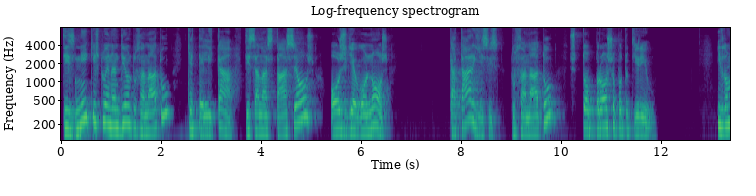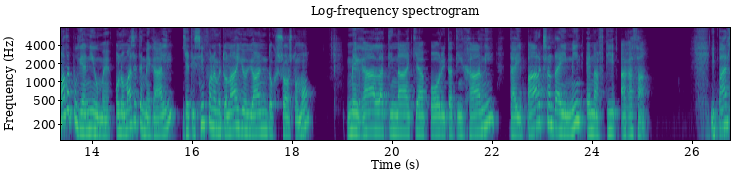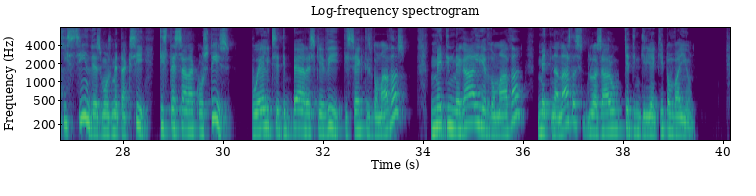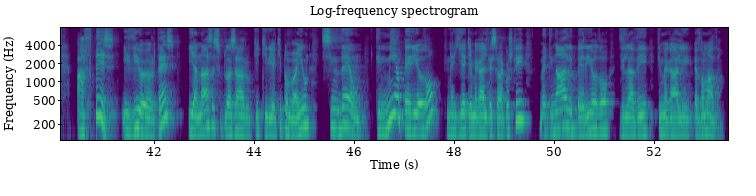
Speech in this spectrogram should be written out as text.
της νίκης του εναντίον του θανάτου και τελικά της Αναστάσεως ως γεγονός κατάργησης του θανάτου στο πρόσωπο του Κυρίου. Η εβδομάδα που διανύουμε ονομάζεται Μεγάλη γιατί σύμφωνα με τον Άγιο Ιωάννη το Χρυσόστομο «Μεγάλα τεινά και απόρριτα την χάνει, τα υπάρξαν τα ημίν εν αυτή αγαθά». Υπάρχει σύνδεσμος μεταξύ της τεσσαρακοστής που έληξε την Παρασκευή της έκτης εβδομάδας με την Μεγάλη Εβδομάδα, με την Ανάσταση του Λαζάρου και την Κυριακή των Βαΐων. Αυτές οι δύο εορτές η Ανάσταση του Λαζάρου και η Κυριακή των Βαΐων συνδέουν την μία περίοδο, την Αγία και Μεγάλη Τεσσαρακοστή, με την άλλη περίοδο, δηλαδή τη Μεγάλη Εβδομάδα.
